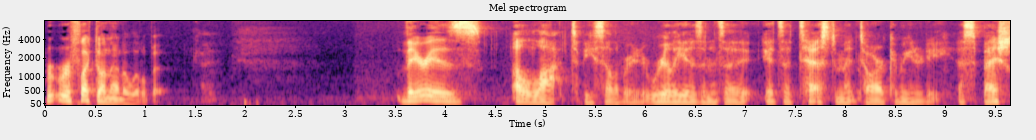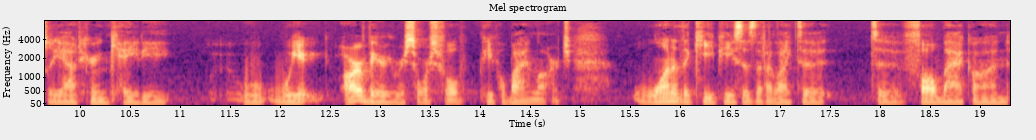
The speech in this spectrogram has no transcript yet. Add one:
Re- reflect on that a little bit. There is a lot to be celebrated. It really is, and it's a it's a testament to our community, especially out here in Katy. We are very resourceful people by and large. One of the key pieces that I like to to fall back on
